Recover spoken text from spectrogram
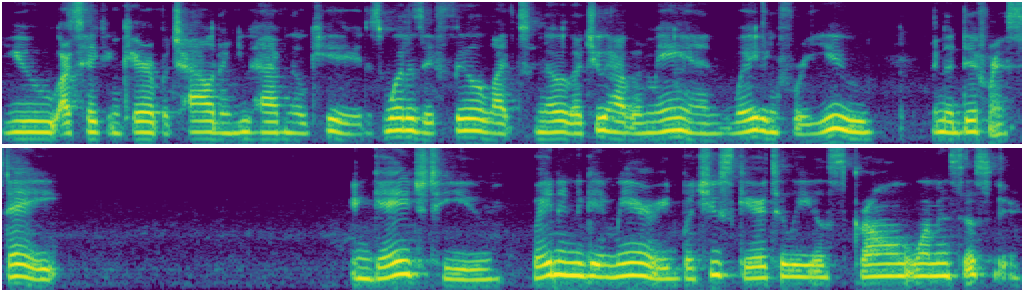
you are taking care of a child and you have no kids? What does it feel like to know that you have a man waiting for you in a different state engaged to you, waiting to get married, but you scared to leave a grown woman's sister.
